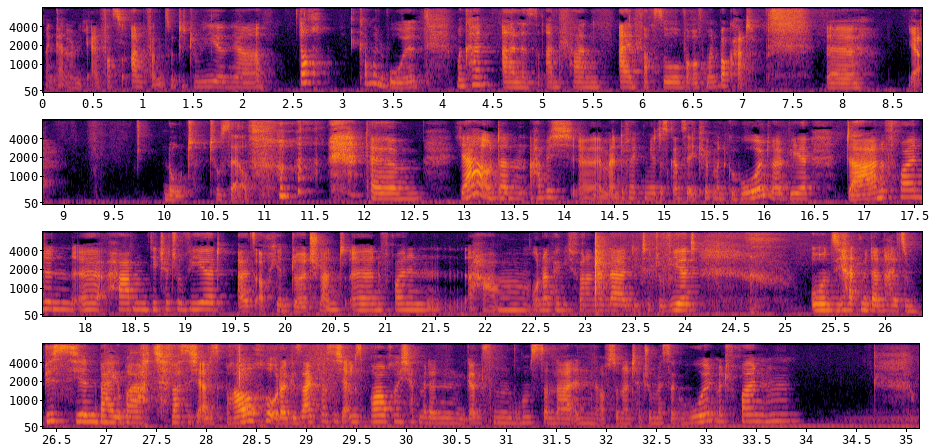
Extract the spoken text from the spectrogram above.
man kann doch nicht einfach so anfangen zu tätowieren, ja. Doch, kann man wohl. Man kann alles anfangen, einfach so, worauf man Bock hat. Äh, ja. Note to self. ähm, ja, und dann habe ich äh, im Endeffekt mir das ganze Equipment geholt, weil wir da eine Freundin äh, haben, die tätowiert, als auch hier in Deutschland äh, eine Freundin haben, unabhängig voneinander, die tätowiert. Und sie hat mir dann halt so ein bisschen beigebracht, was ich alles brauche oder gesagt, was ich alles brauche. Ich habe mir dann den ganzen Bums dann da in, auf so einer Tattoo-Messer geholt mit Freunden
